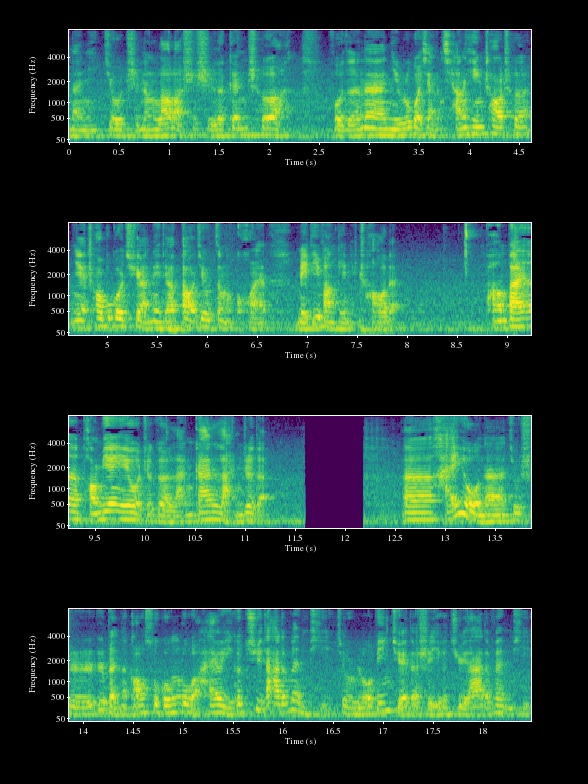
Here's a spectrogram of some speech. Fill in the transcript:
那你就只能老老实实的跟车，否则呢，你如果想强行超车，你也超不过去啊，那条道就这么宽，没地方给你超的。旁边呃旁边也有这个栏杆拦着的。呃，还有呢，就是日本的高速公路啊，还有一个巨大的问题，就是罗宾觉得是一个巨大的问题，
